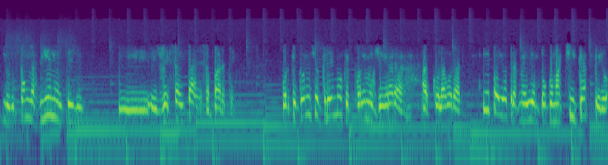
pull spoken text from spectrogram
Quiero que pongas bien y, resaltar esa parte, porque con eso creemos que podemos llegar a, colaborar. Y hay otras medidas un poco más chicas, pero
